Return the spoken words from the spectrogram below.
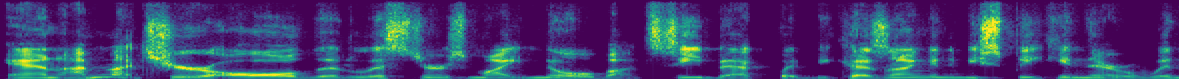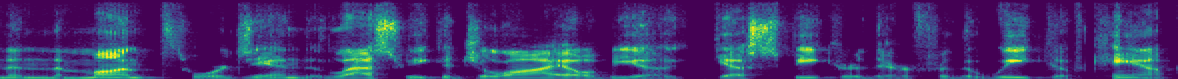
and I'm not sure all the listeners might know about Seabeck, but because I'm going to be speaking there within the month, towards the end of last week of July, I'll be a guest speaker there for the week of camp.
